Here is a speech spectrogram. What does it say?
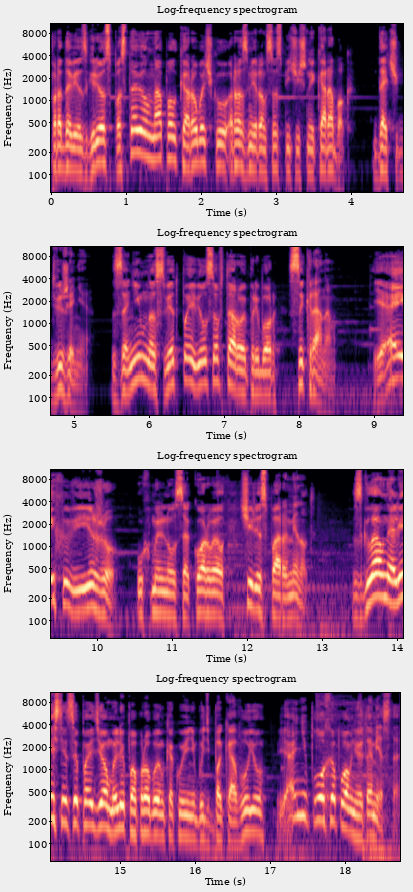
Продавец грез поставил на пол коробочку размером со спичечный коробок. Датчик движения. За ним на свет появился второй прибор с экраном. «Я их вижу», — ухмыльнулся Корвелл через пару минут. С главной лестницы пойдем или попробуем какую-нибудь боковую. Я неплохо помню это место.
